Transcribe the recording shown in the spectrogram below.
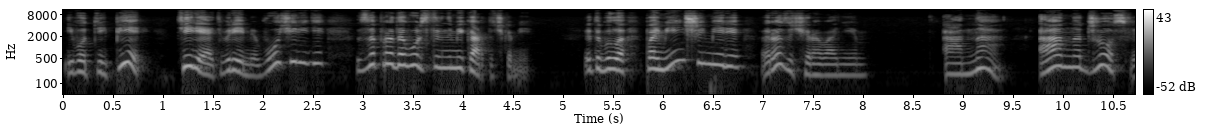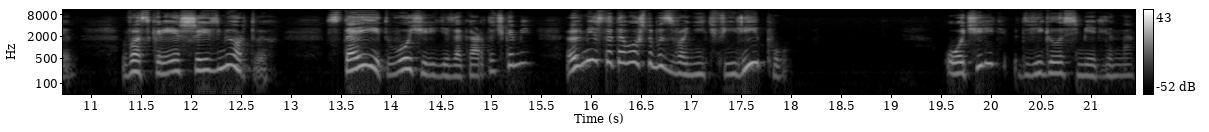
и вот теперь терять время в очереди за продовольственными карточками. Это было по меньшей мере разочарованием. А она, Анна Джослин, воскресшая из мертвых, стоит в очереди за карточками, вместо того, чтобы звонить Филиппу. Очередь двигалась медленно.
